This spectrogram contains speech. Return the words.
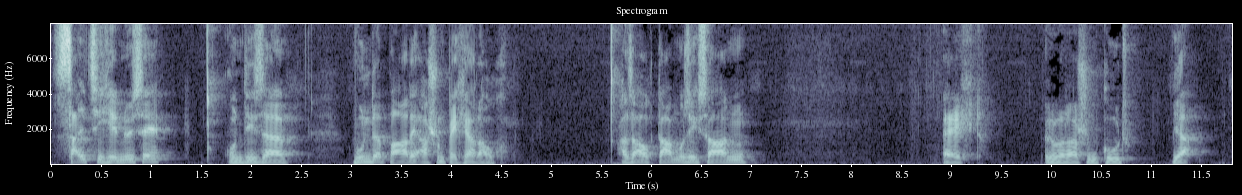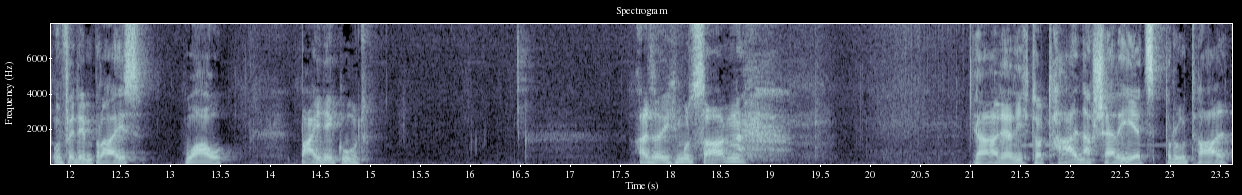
salzige Nüsse und dieser wunderbare Aschenbecherrauch. Also auch da muss ich sagen, echt überraschend gut. Ja, und für den Preis, wow, beide gut. Also ich muss sagen, ja, der riecht total nach Sherry jetzt, brutal.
